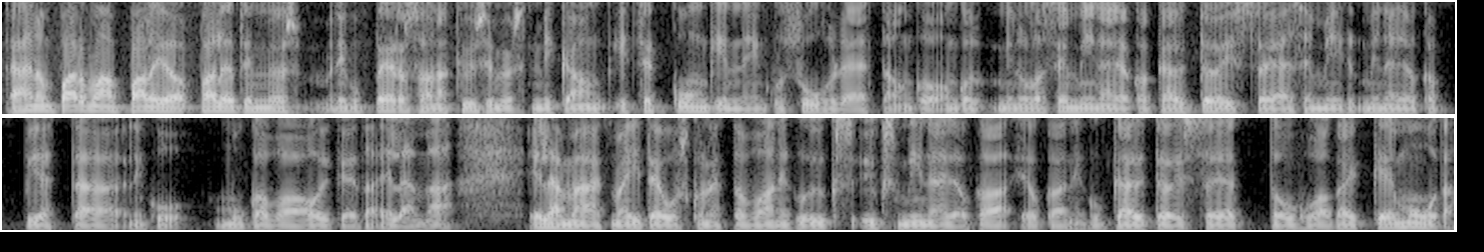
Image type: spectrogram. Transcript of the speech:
Tämähän on varmaan paljon, paljon myös niin kuin persona-kysymys, että mikä on itse kunkin niin kuin suhde, että onko, onko minulla se minä, joka käy töissä ja se minä, joka viettää niin kuin mukavaa, oikeaa elämää. elämää. Että mä itse uskon, että on vaan niin kuin yksi, yksi minä, joka, joka niin kuin käy töissä ja touhua kaikkea muuta.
